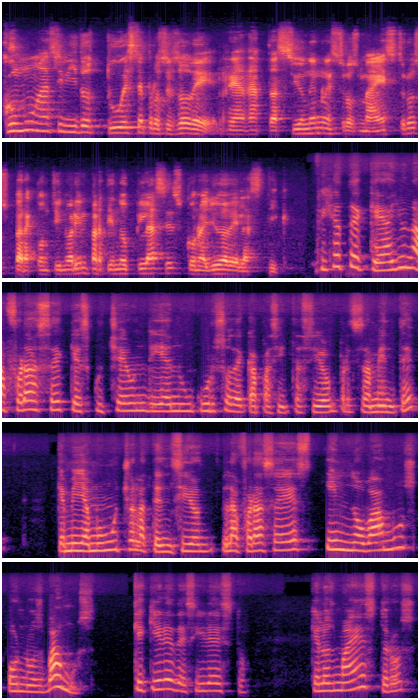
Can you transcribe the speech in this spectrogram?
¿cómo has vivido tú este proceso de readaptación de nuestros maestros para continuar impartiendo clases con ayuda de las TIC? Fíjate que hay una frase que escuché un día en un curso de capacitación precisamente que me llamó mucho la atención. La frase es, innovamos o nos vamos. ¿Qué quiere decir esto? Que los maestros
